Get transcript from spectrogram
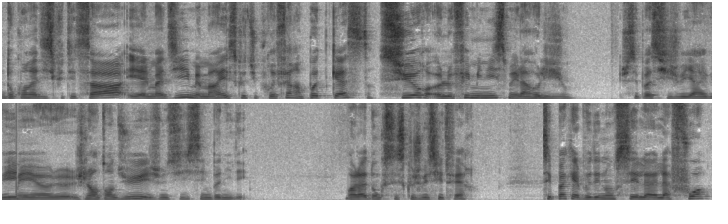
Donc on a discuté de ça et elle m'a dit Mais Marie, est-ce que tu pourrais faire un podcast sur le féminisme et la religion? Je sais pas si je vais y arriver, mais euh, je l'ai entendu et je me suis dit C'est une bonne idée. Voilà, donc c'est ce que je vais essayer de faire. C'est pas qu'elle veut dénoncer la, foi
